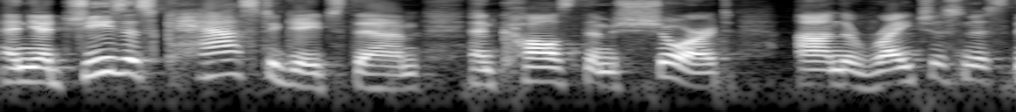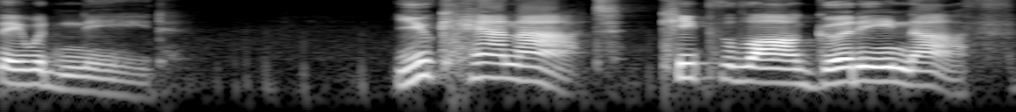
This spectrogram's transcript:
and yet Jesus castigates them and calls them short on the righteousness they would need. You cannot keep the law good enough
